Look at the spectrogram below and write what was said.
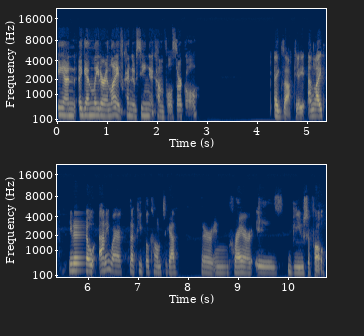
And again, later in life, kind of seeing it come full circle. Exactly. And like, you know, anywhere that people come together in prayer is beautiful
